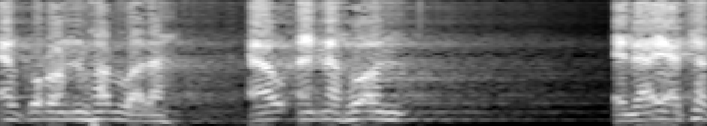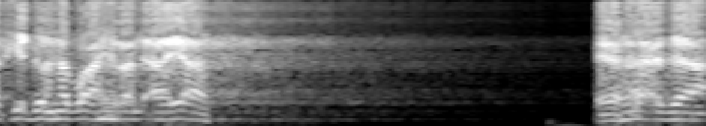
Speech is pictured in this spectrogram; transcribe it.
القرون المفضلة. أو أنهم لا يعتقدون ظاهر الآيات. هذا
